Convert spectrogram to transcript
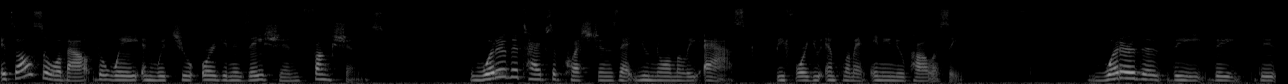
it's also about the way in which your organization functions. What are the types of questions that you normally ask? before you implement any new policy? What are the, the, the, the,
